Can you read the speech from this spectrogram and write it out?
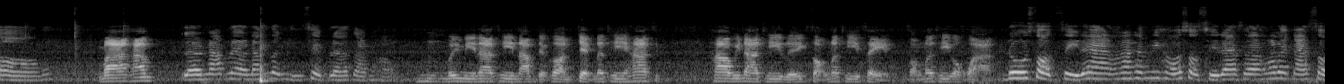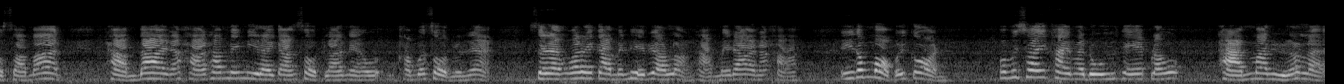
สองมาครับ แล้วนับแล้วนับหนึ่งถึงสิบแล้วอาจารย์ท็อปไม่มีหน้าที่นับเดี๋ยวก่อนเจ็ดนาทีห้าสิบห้าวินาทีเหลืออีกสองนาทีเศษสองนาทีกว่าดูสดสีแดงนะคะถ้ามีคำว่าสดสีแดงแสดงว่ารายการสดสามารถถามได้นะคะ ถ้าไม่มีรายการสดแล้วเนี่ยคำว่าสดแล้วเนี่ย แสดงว่ารายการเป็นเทปย้อนหลังถามไม่ได้นะคะ อันนี้ต้องบอกไว้ก่อน เพราะไม่ใช่ใครมาดูเทปแล้วถามมาอยู่นั่นแหละ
